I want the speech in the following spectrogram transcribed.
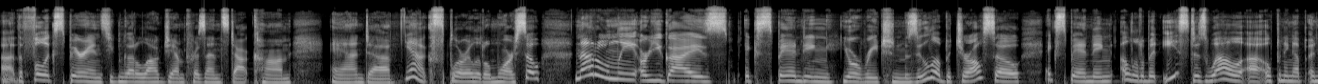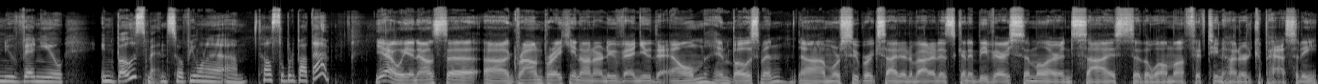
uh, the full experience, you can go to logjampresents.com and uh, yeah, explore a little more. So not only are you guys expanding your reach in Missoula, but you're also expanding a little bit east as well, uh, opening up a new venue in Bozeman. So if you want to um, tell us a little bit about that. Yeah, we announced a, a, groundbreaking on our new venue, the Elm in Bozeman. Um, we're super excited about it. It's going to be very similar in size to the Wilma, 1,500 capacity.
